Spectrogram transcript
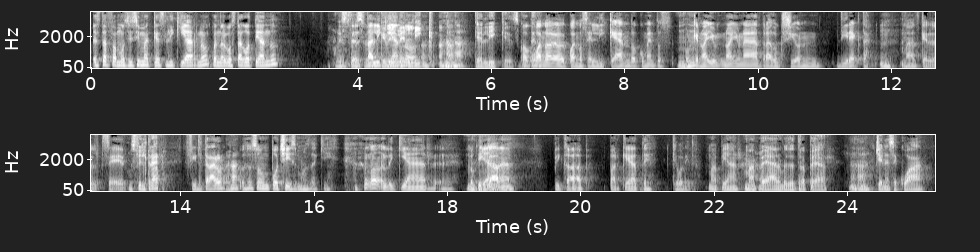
esta famosísima que es liquear, ¿no? Cuando algo está goteando. Este está liqueando. Que leak es O cuando, cuando se liquean documentos. Porque no hay, no hay una traducción directa. Mm. Más que el, se... Pues filtrar. Filtraron. Ajá. Esos son pochismos de aquí. no, liquear. Eh, Pick up. Pick up, parqueate. Qué bonito. Mapear. Mapear en vez de trapear. Ajá. Je ne sais quoi.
